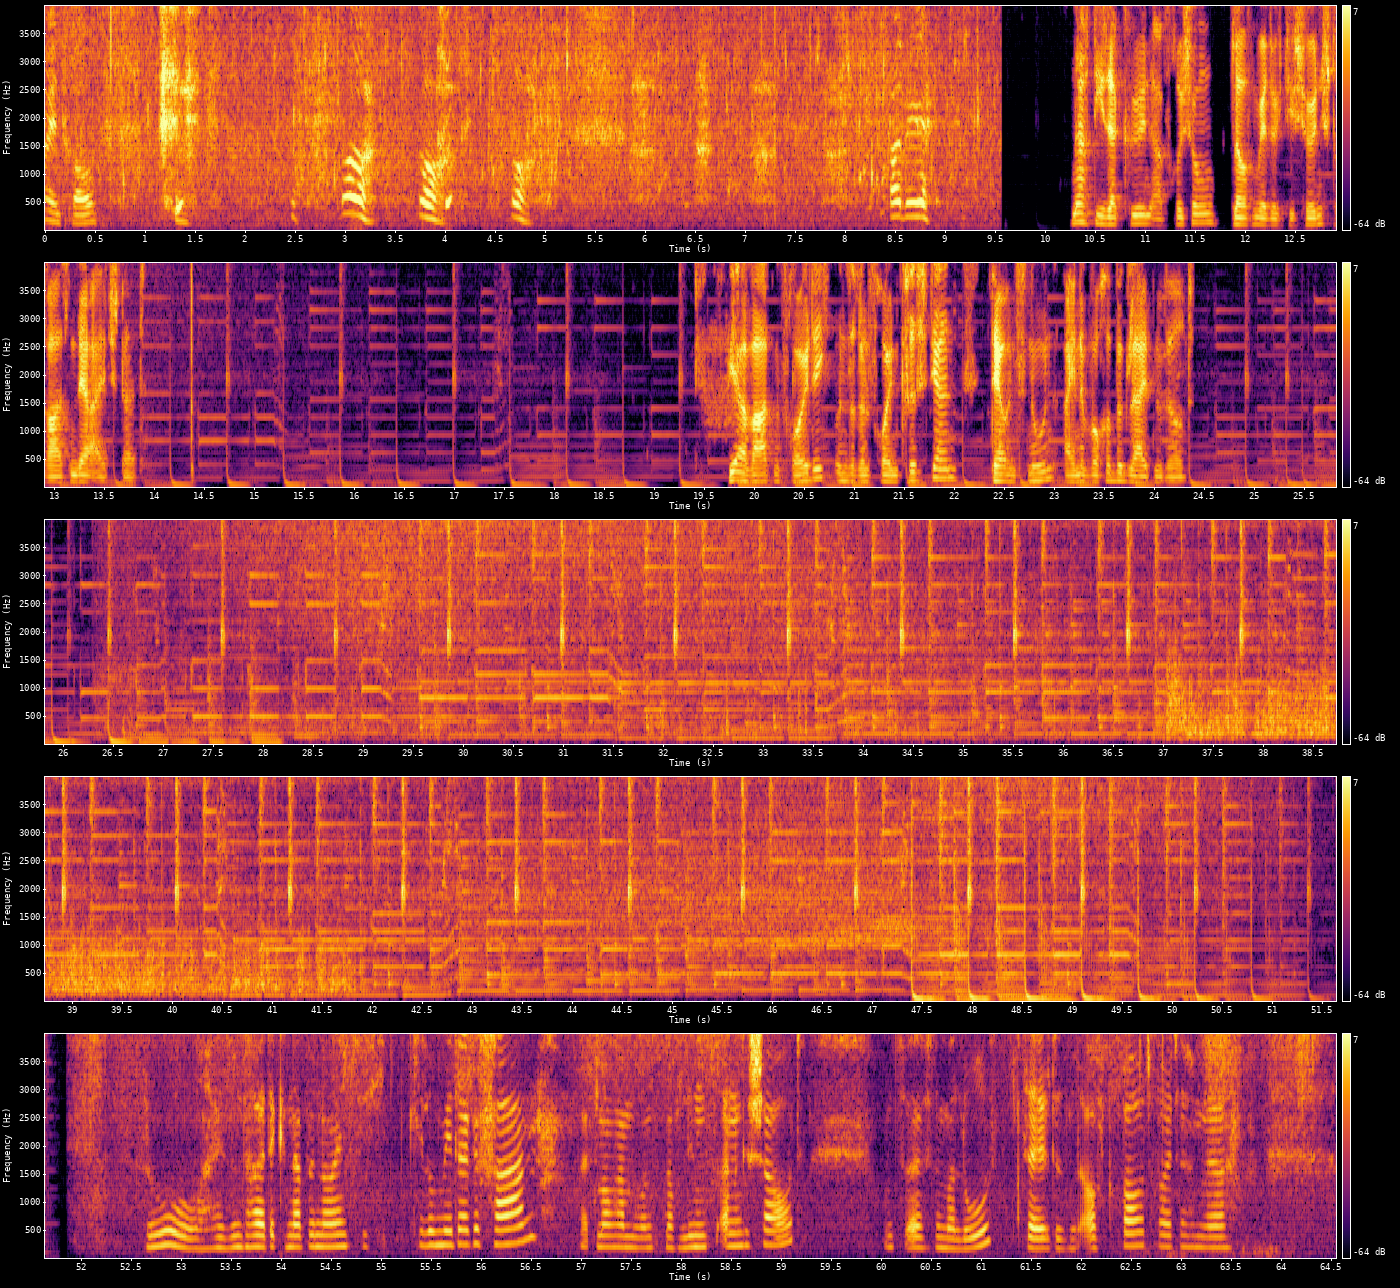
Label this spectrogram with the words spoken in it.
Ein Traum. Ade. Nach dieser kühlen Erfrischung laufen wir durch die schönen Straßen der Altstadt. Wir erwarten freudig unseren Freund Christian, der uns nun eine Woche begleiten wird. Wir sind heute knappe 90 Kilometer gefahren. Heute Morgen haben wir uns noch Linz angeschaut. Um 12 sind wir los. Die Zelte sind aufgebaut. Heute haben wir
